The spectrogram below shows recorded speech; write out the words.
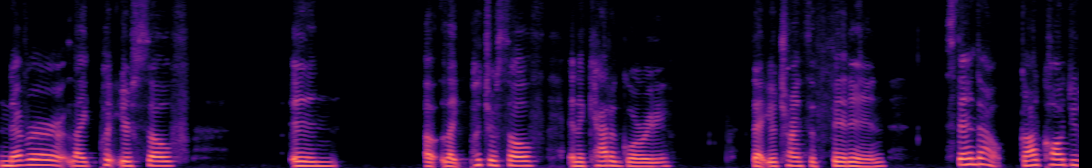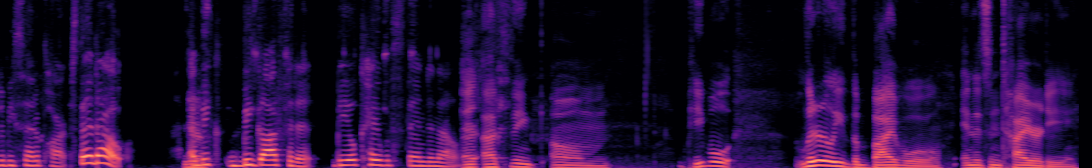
never like put yourself in uh, like put yourself in a category that you're trying to fit in. Stand out. God called you to be set apart. Stand out yeah. and be be godfident be okay with standing out. And i think um people literally the bible in its entirety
